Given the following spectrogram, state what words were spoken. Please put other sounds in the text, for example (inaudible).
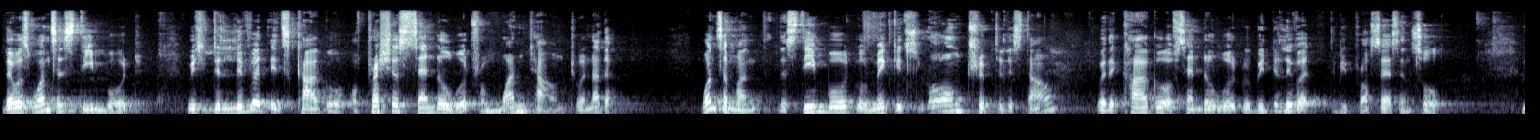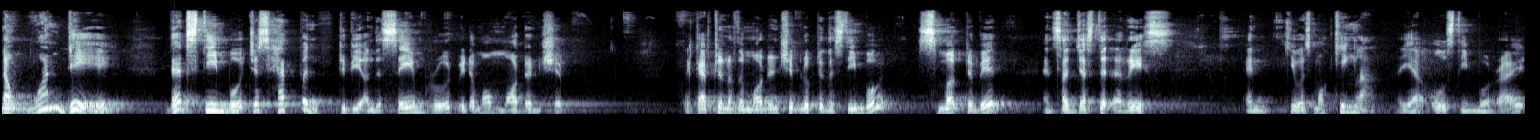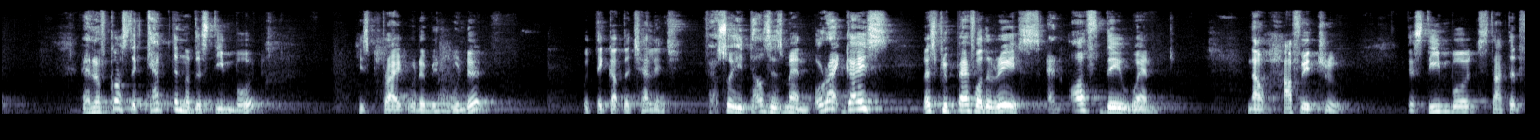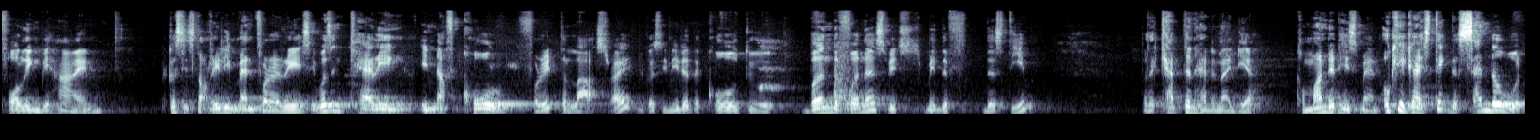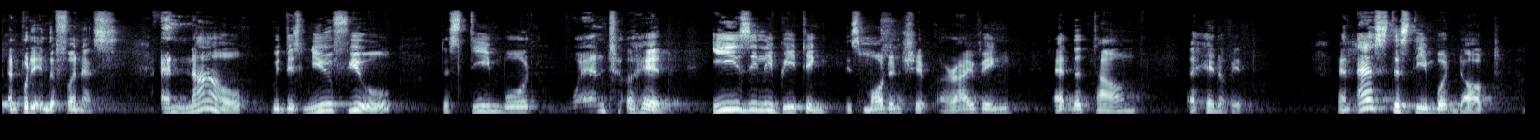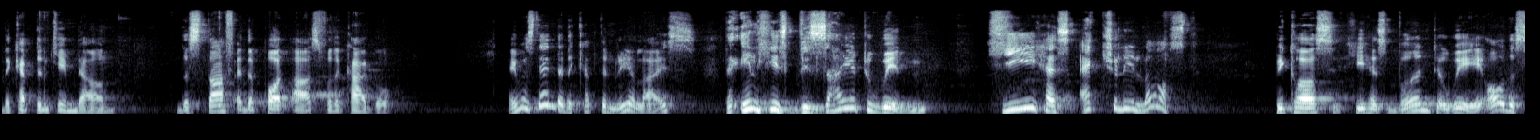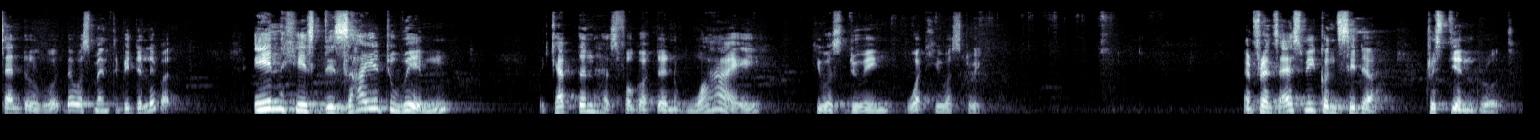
There was once a steamboat which delivered its cargo of precious sandalwood from one town to another. Once a month, the steamboat will make its long trip to this town where the cargo of sandalwood will be delivered to be processed and sold. Now, one day, that steamboat just happened to be on the same route with a more modern ship. The captain of the modern ship looked at the steamboat, smirked a bit, and suggested a race. And he was mocking, lah. Yeah, old steamboat, right? And of course, the captain of the steamboat, his pride would have been wounded, would take up the challenge. So he tells his men, All right, guys, let's prepare for the race. And off they went. Now, halfway through, the steamboat started falling behind because it's not really meant for a race. It wasn't carrying enough coal for it to last, right? Because he needed the coal to burn the furnace, which made the, the steam. But the captain had an idea, commanded his men, okay, guys, take the sandalwood and put it in the furnace. And now, with this new fuel, the steamboat went ahead, easily beating this modern ship, arriving at the town ahead of it. And as the steamboat docked, the captain came down. The staff at the port asked for the cargo. It was then that the captain realized that in his desire to win, he has actually lost because he has burnt away all the sandalwood that was meant to be delivered. In his desire to win, the captain has forgotten why he was doing what he was doing. And, friends, as we consider Christian growth,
